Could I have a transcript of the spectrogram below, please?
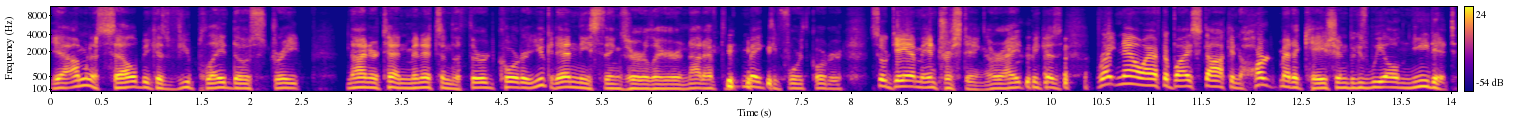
Yeah, I'm going to sell because if you played those straight nine or 10 minutes in the third quarter, you could end these things earlier and not have to make the fourth quarter so damn interesting. All right. Because right now I have to buy stock in heart medication because we all need it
